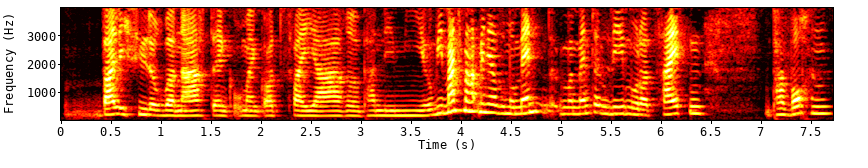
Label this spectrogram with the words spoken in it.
weil ich viel darüber nachdenke, oh mein Gott, zwei Jahre, Pandemie. Irgendwie manchmal hat man ja so Momente, Momente im Leben oder Zeiten, ein paar Wochen,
